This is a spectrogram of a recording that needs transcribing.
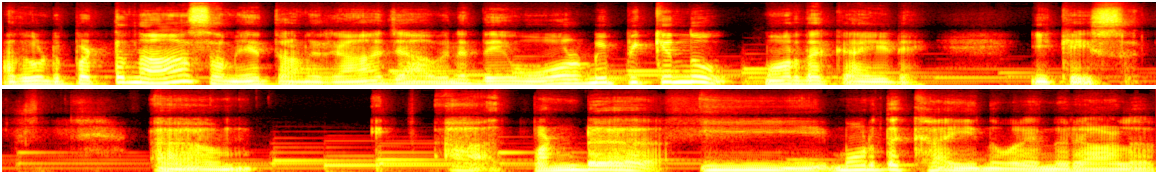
അതുകൊണ്ട് പെട്ടെന്ന് ആ സമയത്താണ് രാജാവിനെ ദൈവം ഓർമ്മിപ്പിക്കുന്നു മോർദക്കായിയുടെ ഈ കേസ് പണ്ട് ഈ മോർദക്കായി എന്ന് പറയുന്ന ഒരാൾ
